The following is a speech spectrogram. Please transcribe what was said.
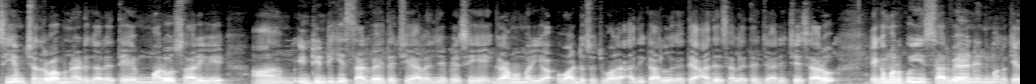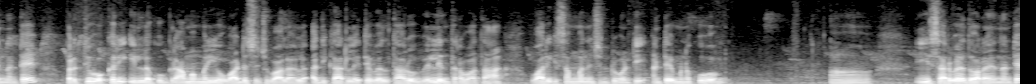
సీఎం చంద్రబాబు నాయుడు గారు అయితే మరోసారి ఇంటింటికి సర్వే అయితే చేయాలని చెప్పేసి గ్రామ మరియు వార్డు సచివాలయ అధికారులకు అయితే ఆదేశాలు అయితే జారీ చేశారు. ఇక మనకు ఈ సర్వే అనేది మనకు ఏంటంటే ప్రతి ఒక్కరి ఇళ్ళకు గ్రామ మరియు వార్డు సచివాలయాల అధికారులు అయితే వెళ్తారు. వెళ్ళిన తర్వాత వారికి సంబంధించినటువంటి అంటే మనకు ఈ సర్వే ద్వారా ఏంటంటే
